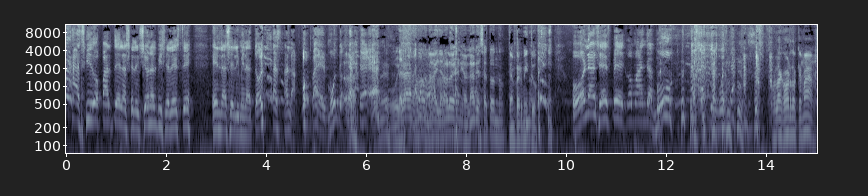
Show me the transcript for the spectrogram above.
ha sido parte de la selección albiceleste en las eliminatorias a la Copa del Mundo. Uy, no, no, ya no lo deja ni hablar ese tono. Está enfermito. Hola, Césped, ¿cómo andas? Hola, gordo, ¿qué más?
